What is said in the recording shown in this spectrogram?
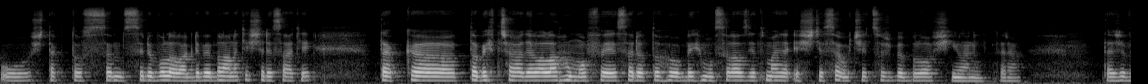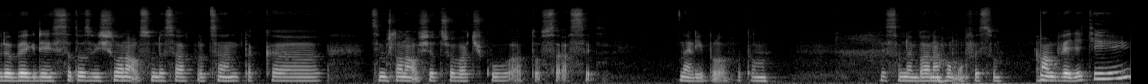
už, tak to jsem si dovolila. Kdyby byla na těch 60, tak eh, to bych třeba dělala home office a do toho bych musela s dětma ještě se učit, což by bylo šílený teda. Takže v době, kdy se to zvýšilo na 80%, tak eh, jsem šla na ošetřovačku a to se asi nelíbilo potom, že jsem nebyla na home office. Mám dvě děti,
